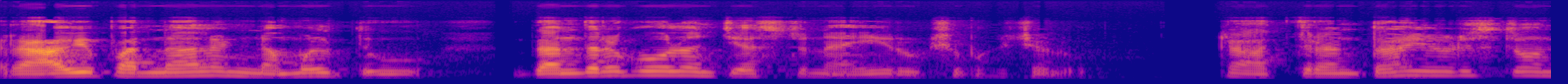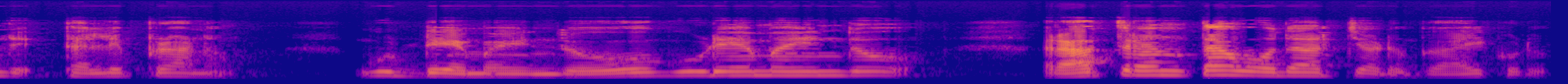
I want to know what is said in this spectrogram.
రావి పర్ణాలను నములుతూ గందరగోళం చేస్తున్నాయి వృక్షపక్షులు. రాత్రంతా ఏడుస్తోంది తల్లి ప్రాణం. గుడ్డేమైందో గూడేమైందో? రాత్రంతా ఓదార్చాడు గాయకుడు.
